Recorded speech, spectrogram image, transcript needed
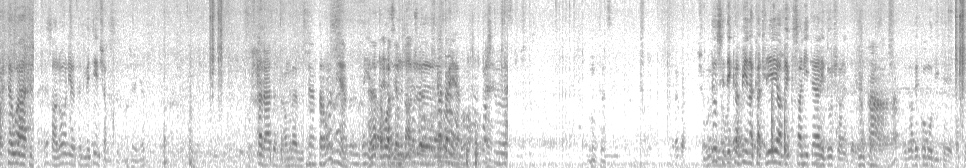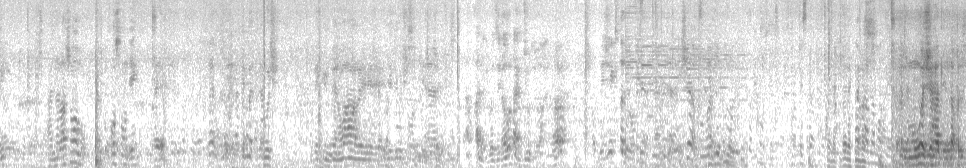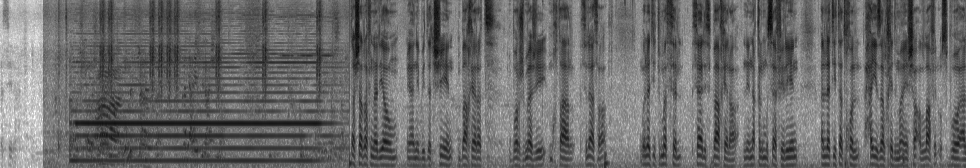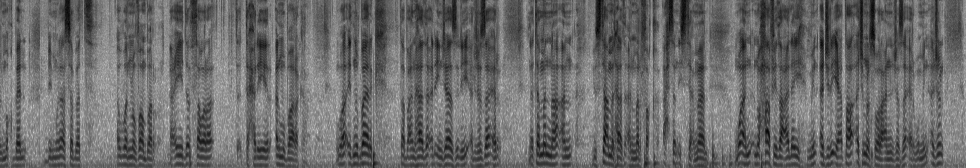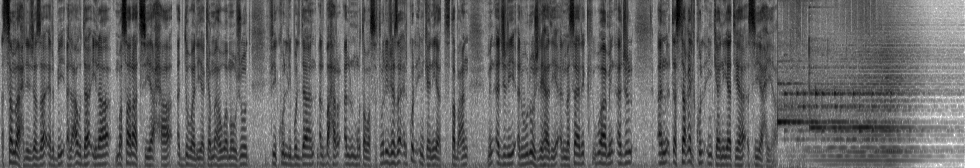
واحد الصالون يرفد 200 شخص شحال عدد العمال تروازيام هذا طروازيام. كاتريام Nous, c'est des cabines à 4 lits avec sanitaire et douche à l'intérieur. Ah. Avec commodité. Oui. On a la chambre الموجهة لنقل السلع تشرفنا اليوم يعني بتدشين باخرة برج ماجي مختار ثلاثة والتي تمثل ثالث باخرة لنقل المسافرين التي تدخل حيز الخدمة إن شاء الله في الأسبوع المقبل بمناسبة أول نوفمبر عيد الثورة التحرير المباركة. وإذ نبارك طبعا هذا الإنجاز للجزائر. نتمنى أن يستعمل هذا المرفق أحسن استعمال وأن نحافظ عليه من أجل إعطاء أجمل صورة عن الجزائر ومن أجل السماح للجزائر بالعودة إلى مسارات السياحة الدولية كما هو موجود في كل بلدان البحر المتوسط. وللجزائر كل إمكانيات طبعا من أجل الولوج لهذه المسالك ومن أجل أن تستغل كل إمكانياتها السياحية.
